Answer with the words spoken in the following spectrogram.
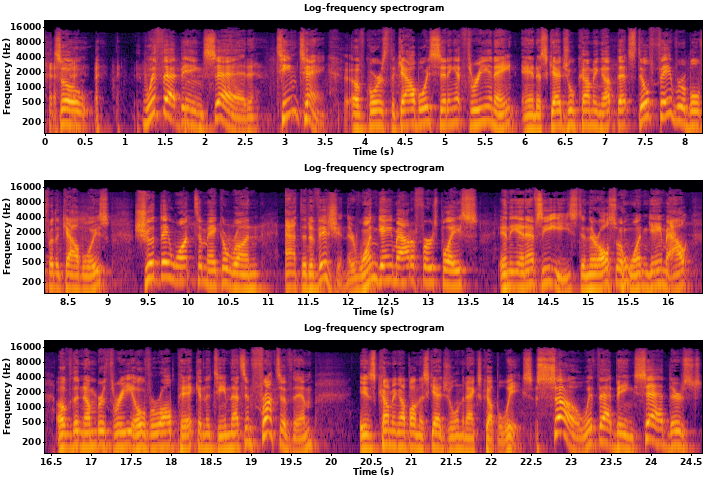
so, with that being said, Team Tank, of course, the Cowboys sitting at three and eight, and a schedule coming up that's still favorable for the Cowboys should they want to make a run at the division. They're one game out of first place in the NFC East, and they're also one game out of the number three overall pick, and the team that's in front of them is coming up on the schedule in the next couple weeks. So, with that being said, there's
